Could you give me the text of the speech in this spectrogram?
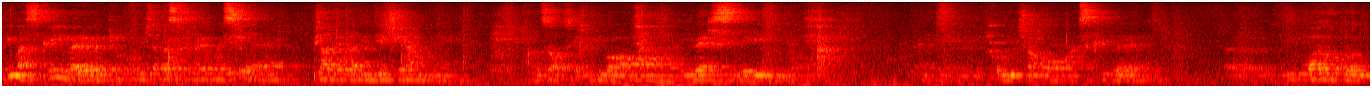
Prima a scrivere perché ho cominciato a scrivere poesie già all'età di dieci anni. Non so, sentivo i versi dei libri. cominciavo a scrivere eh, in modo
